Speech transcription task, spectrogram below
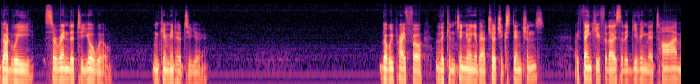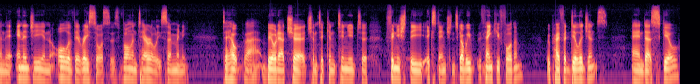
God, we surrender to your will and commit her to you. God, we pray for the continuing of our church extensions. We thank you for those that are giving their time and their energy and all of their resources voluntarily, so many, to help uh, build our church and to continue to finish the extensions. God, we thank you for them. We pray for diligence and uh, skill.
